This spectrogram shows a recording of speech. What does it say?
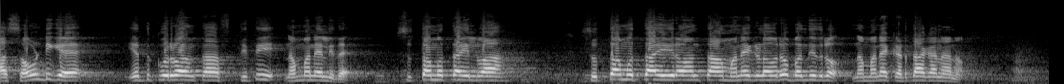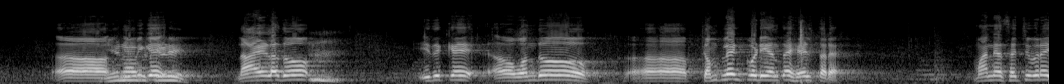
ಆ ಸೌಂಡಿಗೆ ಎದ್ದು ಕೂರುವಂಥ ಸ್ಥಿತಿ ನಮ್ಮ ಮನೆಯಲ್ಲಿದೆ. ಸುತ್ತಮುತ್ತ ಇಲ್ವಾ? ಸುತ್ತಮುತ್ತ ಇರುವಂತ ಮನೆಗಳವರು ಬಂದಿದ್ರು. ನಮ್ಮ ಮನೆ ಕಟ್ಟಿದಾಗ ನಾನು. ನಿಮಗೆ? ನಾ ಹೇಳೋದು ಇದಕ್ಕೆ ಒಂದು ಕಂಪ್ಲೇಂಟ್ ಕೊಡಿ ಅಂತ ಹೇಳ್ತಾರೆ. ಮಾನ್ಯ ಸಚಿವರೇ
